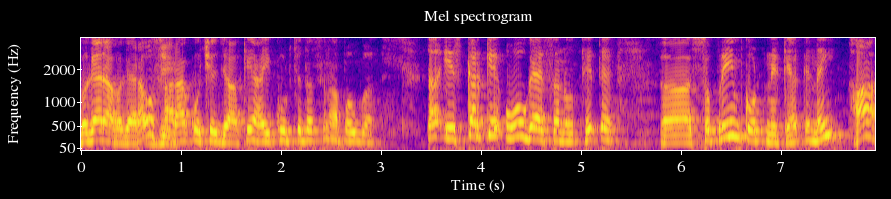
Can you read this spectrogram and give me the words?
ਵਗੈਰਾ ਵਗੈਰਾ ਉਹ। ਸਾਰਾ ਕੁਝ ਜਾ ਕੇ ਹਾਈ ਕੋਰਟ 'ਚ ਦੱਸਣਾ ਪਊਗਾ ਤਾਂ ਇਸ ਕਰਕੇ ਉਹ ਗਏ ਸਨ ਉੱਥੇ ਤੇ ਸੁਪਰੀਮ ਕੋਰਟ ਨੇ ਕਿਹਾ ਕਿ ਨਹੀਂ ਹਾਂ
